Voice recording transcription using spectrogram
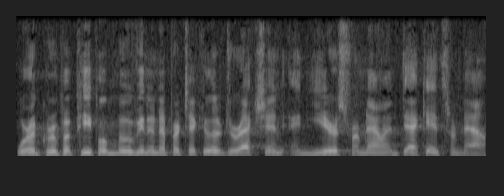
we're a group of people moving in a particular direction, and years from now and decades from now,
